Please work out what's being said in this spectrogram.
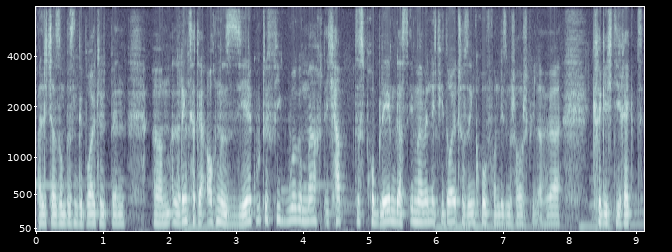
Weil ich da so ein bisschen gebeutelt bin. Ähm, allerdings hat er auch eine sehr gute Figur gemacht. Ich habe das Problem, dass immer, wenn ich die deutsche Synchro von diesem Schauspieler höre, kriege ich direkt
